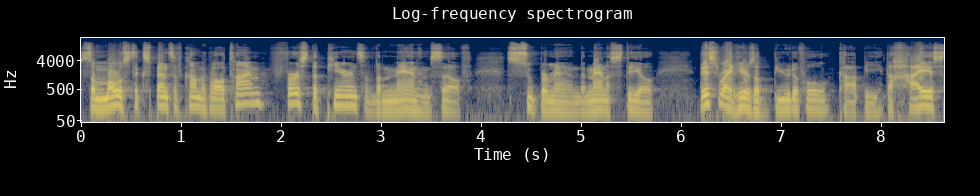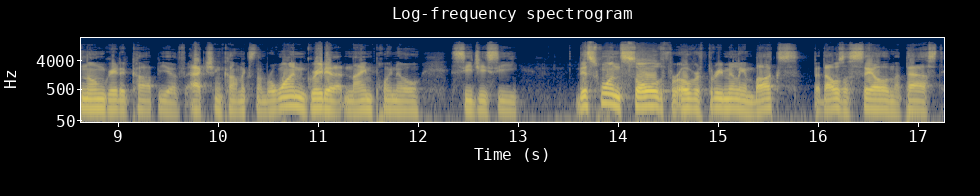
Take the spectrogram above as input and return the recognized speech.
So, most expensive comic of all time, first appearance of the man himself, Superman, the Man of Steel. This right here is a beautiful copy, the highest known graded copy of Action Comics number one, graded at 9.0 CGC. This one sold for over 3 million bucks, but that was a sale in the past.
